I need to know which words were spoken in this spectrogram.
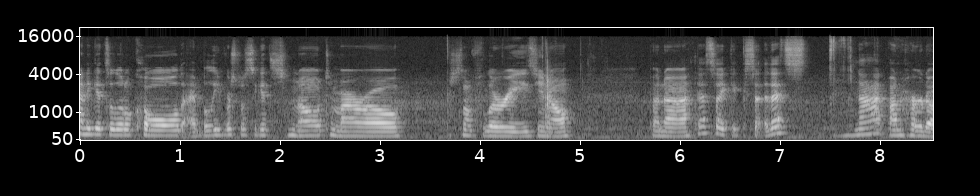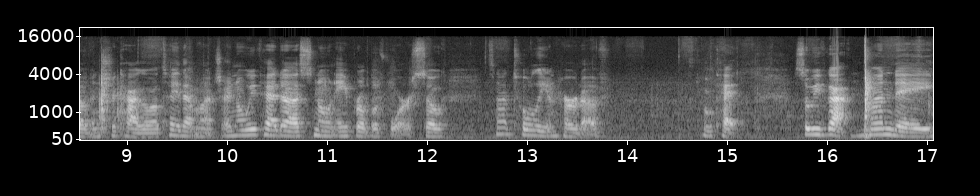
kind of gets a little cold. I believe we're supposed to get snow tomorrow. Some flurries, you know. But uh, that's like, that's not unheard of in Chicago, I'll tell you that much. I know we've had uh, snow in April before, so it's not totally unheard of. Okay, so we've got Monday,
